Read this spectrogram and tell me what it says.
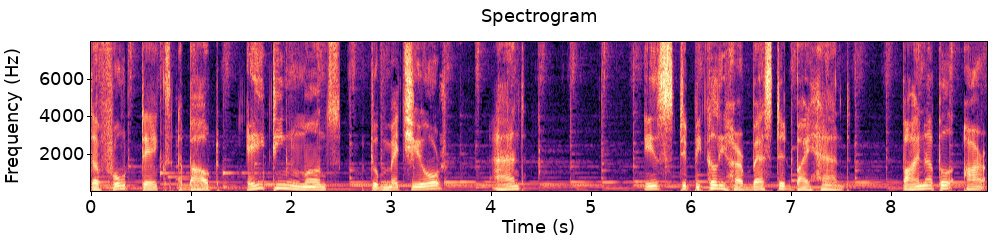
The fruit takes about 18 months to mature and is typically harvested by hand. Pineapple are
